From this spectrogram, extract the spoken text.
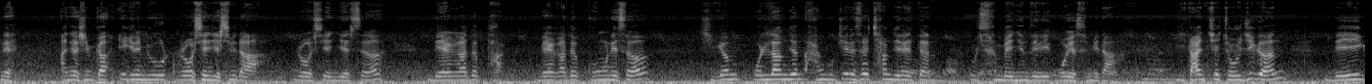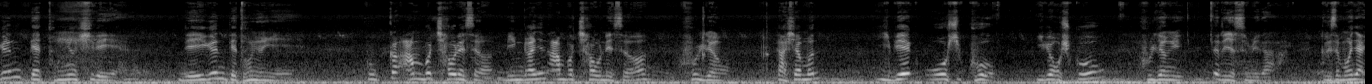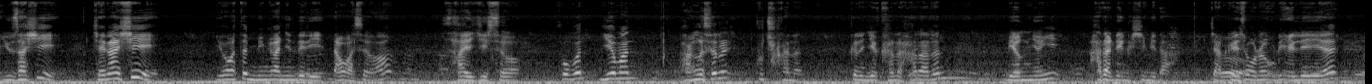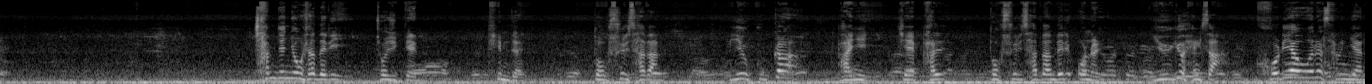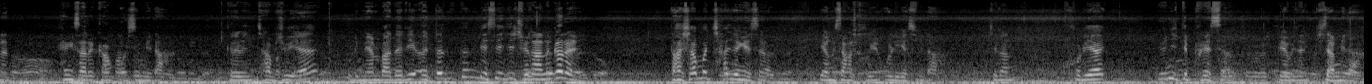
네, 안녕하십니까. 여기는 미국 로스앤젤레스입니다. 로스앤젤레스 메가드 파, 메가드 공원에서 지금 월남전 한국전에서 참전했던 우리 선배님들이 모였습니다. 이 단체 조직은 레이건 대통령 시대에 레이건 대통령이 국가 안보 차원에서 민간인 안보 차원에서 훈령 다시 한번 259 259 훈령이 떨어졌습니다. 그래서 뭐냐 유사시 재난시 이와 같은 민간인들이 나와서 사회 질서 혹은 위험한 방어선을 구축하는 그런 역할을 하라는 명령이 하달된 것입니다. 자 그래서 오늘 우리 LA에 참전 용사들이 조직된 팀들 독수리 사단 미국 국가 반위 제8 독수리 사단들이 오늘 유교 행사 코리아원을 상기하는 행사를 갖고 있습니다. 그러면 잠시 후에 우리 멤버들이 어떤 어떤 메시지 전하는가를 다시 한번 촬영해서 영상을 통해 올리겠습니다. 저는 코리아 유니티 프레스 배우전 기자입니다.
